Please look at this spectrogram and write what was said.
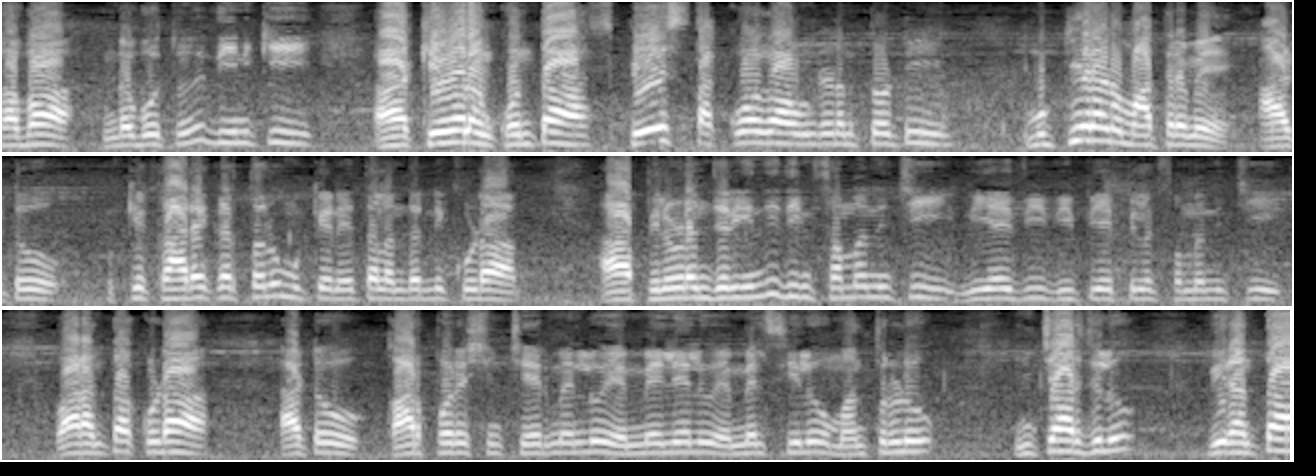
సభ ఉండబోతుంది. దీనికి కేవలం కొంత స్పేస్ తక్కువగా ఉండడంతో ముఖ్యులను మాత్రమే అటు ముఖ్య కార్యకర్తలు ముఖ్య నేతలందరినీ కూడా ఆ, పిలవడం జరిగింది. దీనికి సంబంధించి విఐవి విపిఐపీలకు సంబంధించి వారంతా కూడా అటు కార్పొరేషన్ చైర్మన్లు ఎమ్మెల్యేలు ఎమ్మెల్సీలు మంత్రులు ఇన్ఛార్జీలు వీరంతా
